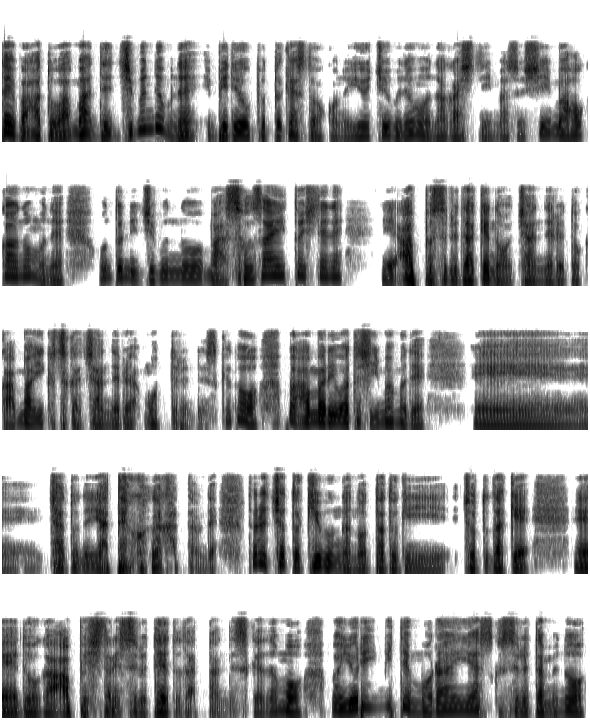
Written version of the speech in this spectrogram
例えばあとは、まあ、で自分でもね、ビデオポッドキャストはこの YouTube でも流していますし、まあ、他のもね、本当に自分の、まあ、素材としてね、アップするだけのチャンネルとか、まあ、いくつかチャンネルは持ってるんですけど、まあ、あんまり私今まで、えー、ちゃんとね、やってこなかったので、とりあえずちょっと気分が乗った時にちょっとだけ、えー、動画アップしたりする程度だったんですけれども、まあ、より見てもらいやすいすくするための、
